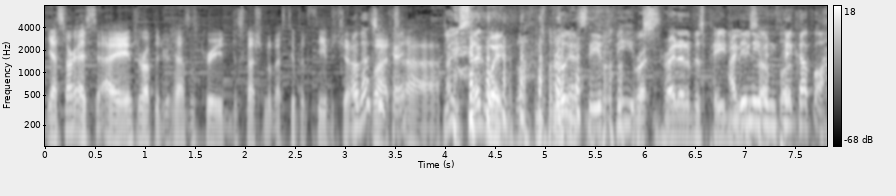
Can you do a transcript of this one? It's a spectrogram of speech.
Yeah, sorry, I interrupted your Assassin's Creed discussion with my stupid Thieves joke. Oh, that's but, okay. Uh, No, you segued. It's brilliant. Sea of Thieves. Right, right out of his paid I didn't even plug. pick up on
